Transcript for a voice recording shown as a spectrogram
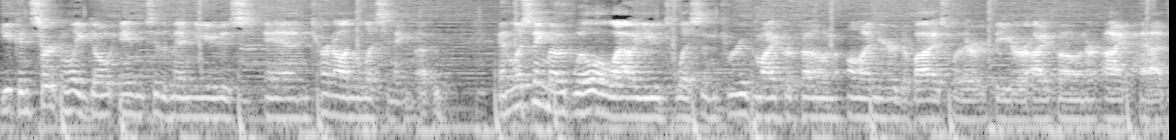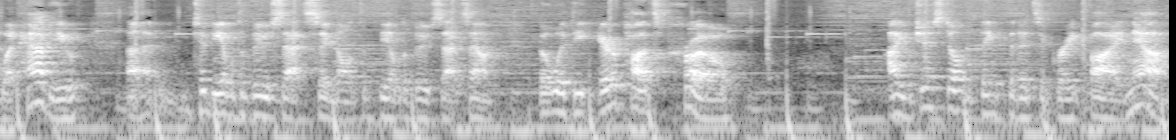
you can certainly go into the menus and turn on listening mode. And listening mode will allow you to listen through the microphone on your device, whether it be your iPhone or iPad, what have you, uh, to be able to boost that signal, to be able to boost that sound. But with the AirPods Pro, I just don't think that it's a great buy. Now,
